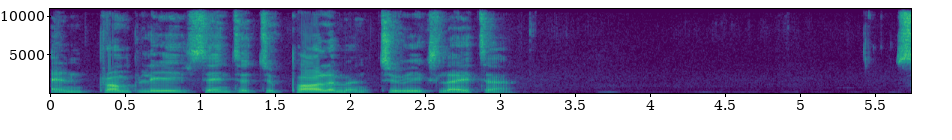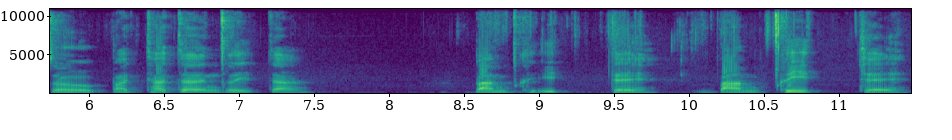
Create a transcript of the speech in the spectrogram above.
and promptly sent it to Parliament two weeks later. So, Batata Ncitha bamchite bamchite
